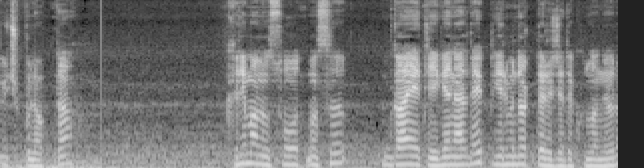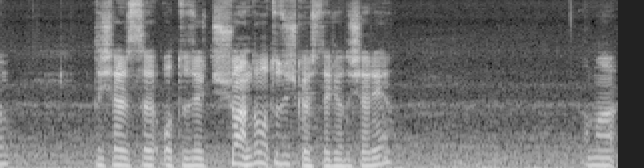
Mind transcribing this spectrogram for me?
3 blokta. Klimanın soğutması gayet iyi. Genelde hep 24 derecede kullanıyorum. Dışarısı 33. Şu anda 33 gösteriyor dışarıya. Ama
